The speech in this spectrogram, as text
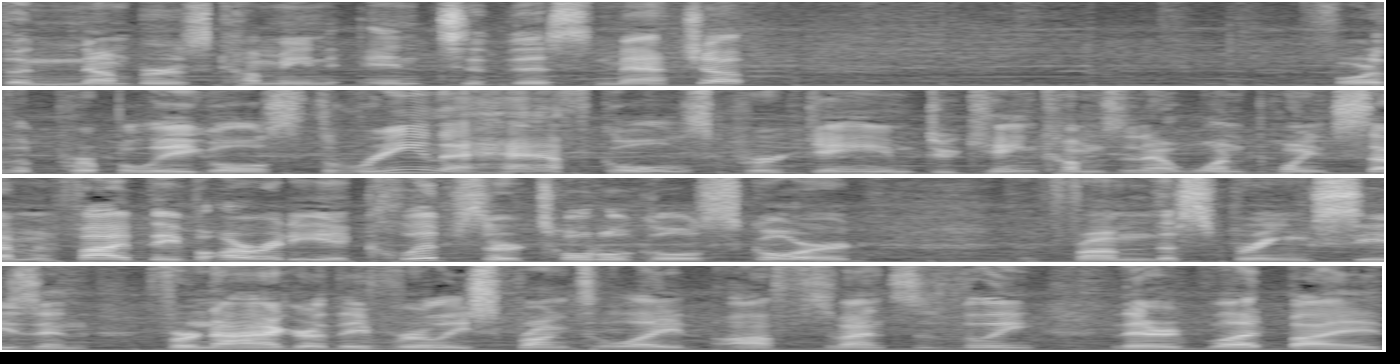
the numbers coming into this matchup. For the Purple Eagles, three and a half goals per game. Duquesne comes in at 1.75. They've already eclipsed their total goals scored from the spring season. For Niagara, they've really sprung to light offensively. They're led by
